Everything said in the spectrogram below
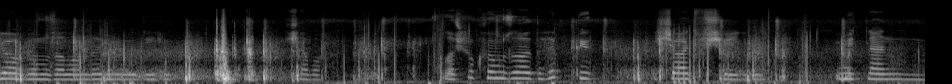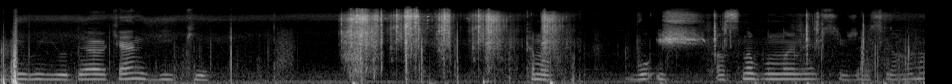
Ya kırmızı alanda yürü değilim. İşe bak. Ulan şu kırmızılarda hep bir işaret bir şey gibi. Ümitlendiriyor derken DP. Tamam. Bu iş aslında bunların hepsi güzel silah ama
